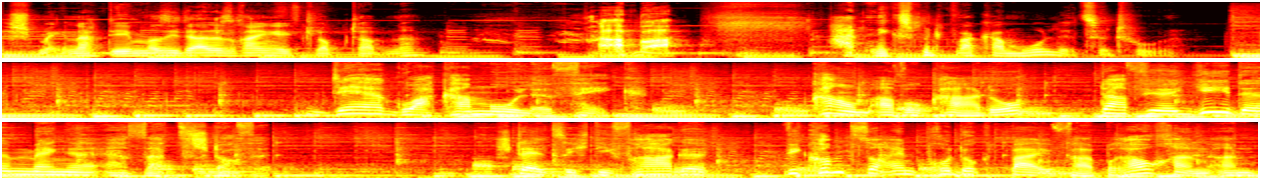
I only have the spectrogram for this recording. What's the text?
Schmeckt nach dem, was ich da alles reingekloppt habe, ne? Aber hat nichts mit Guacamole zu tun. Der Guacamole-Fake. Kaum Avocado, dafür jede Menge Ersatzstoffe. Stellt sich die Frage, wie kommt so ein Produkt bei Verbrauchern an?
